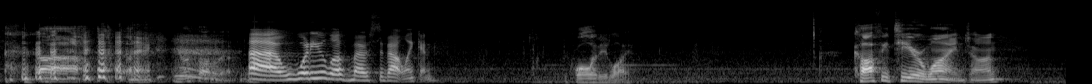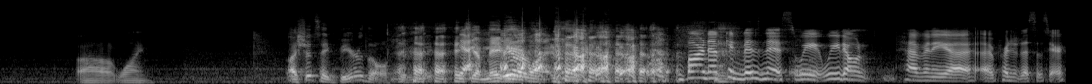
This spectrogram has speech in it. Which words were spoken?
Never thought of that. Uh, what do you love most about Lincoln? The quality of life. Coffee, tea, or wine, Jon? Uh, wine. I should say beer, though, shouldn't I? yeah. maybe. beer and wine. Bar napkin business. We we don't have any uh, uh, prejudices here.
